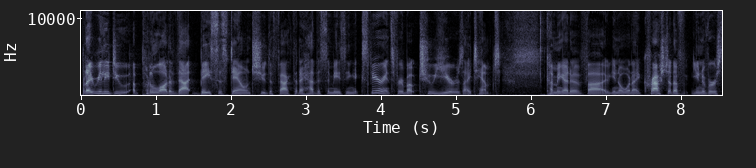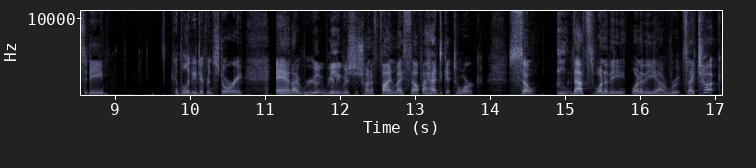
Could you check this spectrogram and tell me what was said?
But I really do uh, put a lot of that basis down to the fact that I had this amazing experience for about two years. I temped coming out of, uh, you know, when I crashed out of university, completely different story. And I re- really was just trying to find myself. I had to get to work. So that's one of the one of the uh, routes I took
